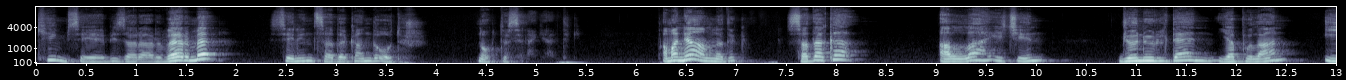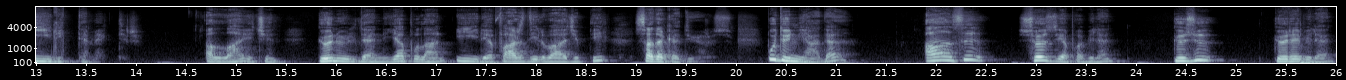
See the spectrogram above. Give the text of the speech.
kimseye bir zarar verme senin sadakan da odur noktasına geldik. Ama ne anladık? Sadaka Allah için gönülden yapılan iyilik demektir. Allah için gönülden yapılan iyiliğe farz değil, vacip değil, sadaka diyoruz. Bu dünyada ağzı söz yapabilen, gözü görebilen,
